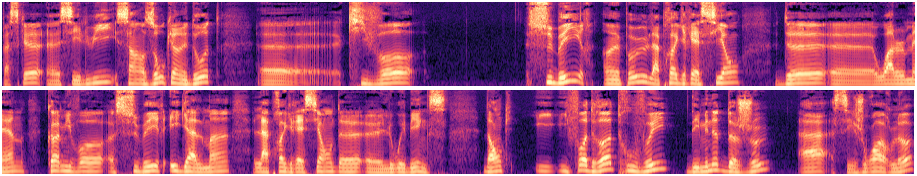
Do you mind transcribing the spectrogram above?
Parce que euh, c'est lui, sans aucun doute, euh, qui va subir un peu la progression de euh, Waterman, comme il va subir également la progression de Louis Binks. Donc, il, faudra trouver des minutes de jeu à ces joueurs-là.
